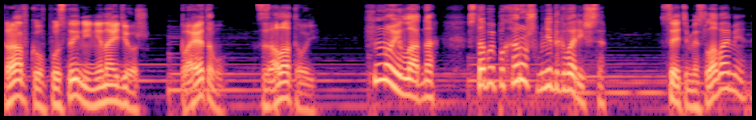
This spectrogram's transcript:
«Травку в пустыне не найдешь, поэтому золотой». «Ну и ладно, с тобой по-хорошему не договоришься». С этими словами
